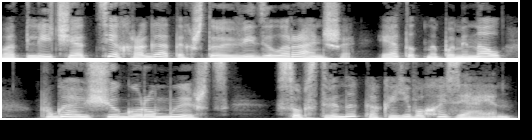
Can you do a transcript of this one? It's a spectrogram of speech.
в отличие от тех рогатых, что я видела раньше, этот напоминал пугающую гору мышц, собственно, как и его хозяин.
